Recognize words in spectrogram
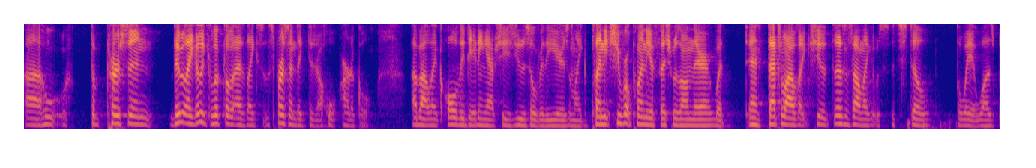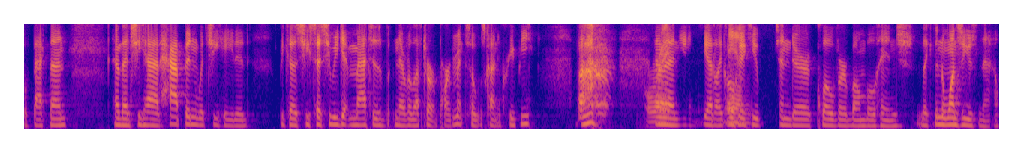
uh who the person they were like, like looked as like this person like did a whole article about like all the dating apps she's used over the years and like plenty she wrote plenty of fish was on there but and that's why i was like she doesn't sound like it was it's still the way it was but back then and then she had Happn which she hated because she said she would get matches but never left her apartment so it was kind of creepy uh, Right. and then you know, she had like Man. OkCupid, Tinder, Clover, Bumble, Hinge, like the ones used now.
